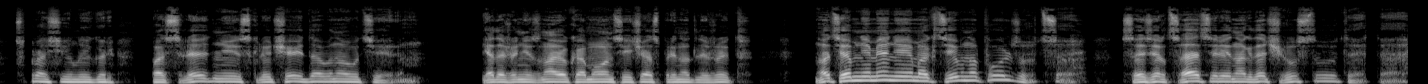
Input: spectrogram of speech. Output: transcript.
— спросил Игорь. — Последний из ключей давно утерян. Я даже не знаю, кому он сейчас принадлежит. Но, тем не менее, им активно пользуются. Созерцатели иногда чувствуют это.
